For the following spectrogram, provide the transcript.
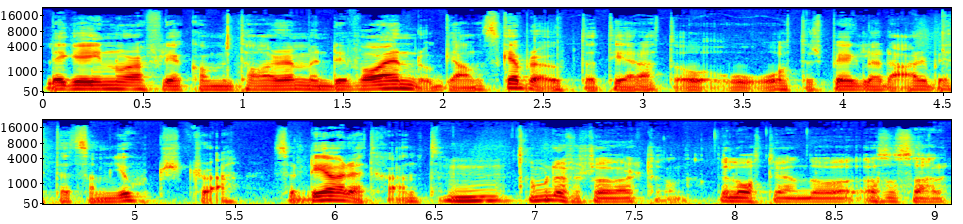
lägga in några fler kommentarer men det var ändå ganska bra uppdaterat och, och återspeglade arbetet som gjorts tror jag. Så det var rätt skönt. mm, ja men det förstår jag verkligen. Det låter ju ändå, alltså så här,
